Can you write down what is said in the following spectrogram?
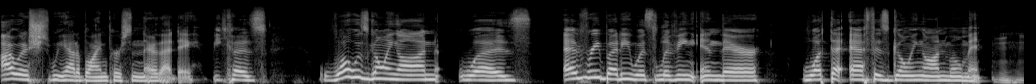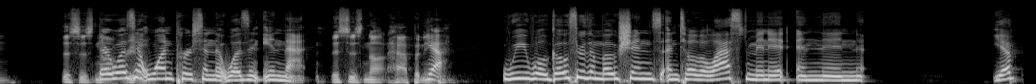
I wish we had a blind person there that day because what was going on was everybody was living in their what the f is going on moment. Mm-hmm. this is not There wasn't real. one person that wasn't in that. This is not happening. Yeah. We will go through the motions until the last minute and then yep,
